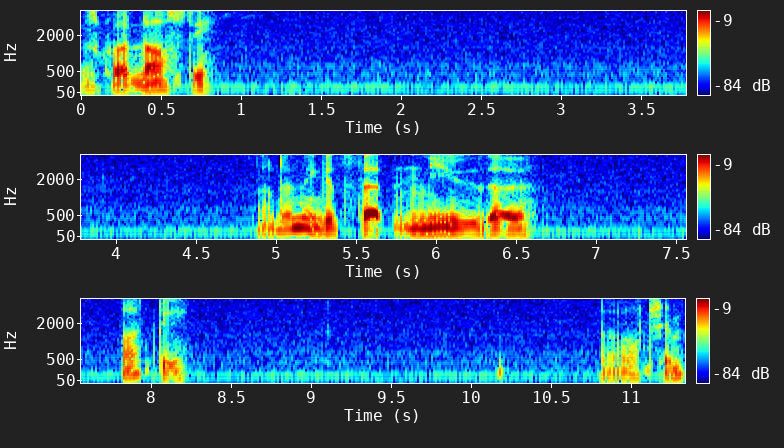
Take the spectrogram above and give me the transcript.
that's quite nasty. I don't think it's that new though. Might be. Watch him.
